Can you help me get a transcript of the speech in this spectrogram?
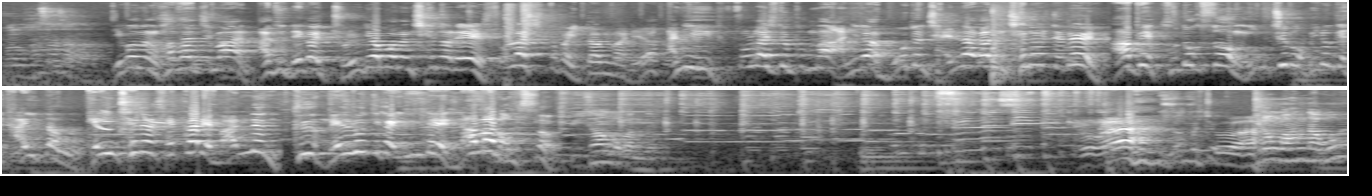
전 화사잖아. 이거는 화사지만 아주 내가 즐겨보는 채널에 솔라시도가 있단 말이야. 아니 솔라시도뿐만 아니라 모든 잘 나가는 채널들은 앞에 구독성, 인트로 이런 게 다 있다고. 개인 채널 색깔에 맞는 그 멜로디가 있는데 나만 없어. 이상한 거 같네. 와 너무 좋아. 이런 거 한다고?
